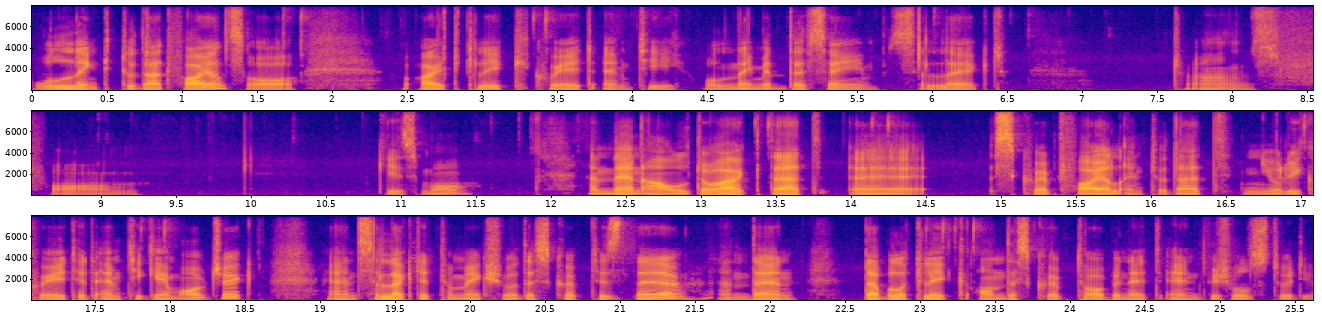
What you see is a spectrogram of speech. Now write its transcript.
will link to that file. So right click create empty we'll name it the same select transform gizmo and then I'll drag that uh, script file into that newly created empty game object and select it to make sure the script is there and then double click on the script to open it in Visual Studio.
